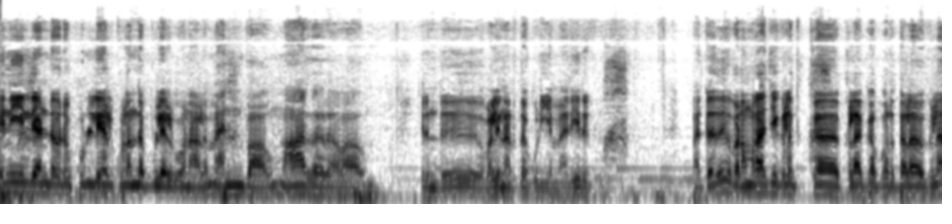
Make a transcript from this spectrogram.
இனி இல்லைன்ற ஒரு பிள்ளைகள் குழந்தை பிள்ளைகள் போனாலும் அன்பாகவும் ஆதரவாகவும் இருந்து வழி நடத்தக்கூடிய மாதிரி இருக்குது மற்றது வடமராட்சி கிழக்க கிழக்க பொறுத்தளவுக்குள்ள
